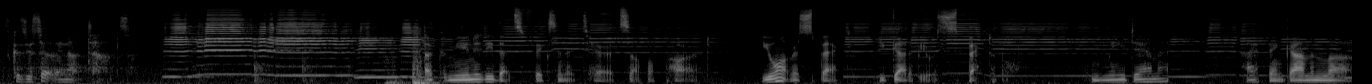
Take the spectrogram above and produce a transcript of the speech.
It's because you're certainly not tops. A community that's fixing to tear itself apart. You want respect, you gotta be respectable. And me, damn it, I think I'm in love.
